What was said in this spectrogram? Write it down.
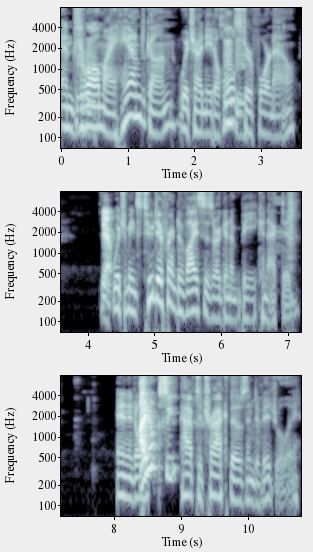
and Mm-hmm. draw my handgun, which I need a holster for now. Yeah. Which means two different devices are gonna be connected. And it'll I don't see. have to track those individually.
